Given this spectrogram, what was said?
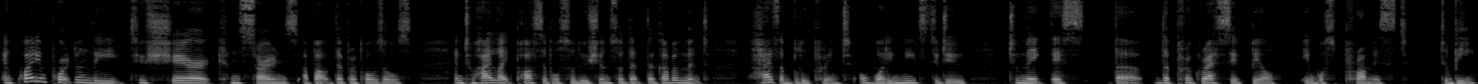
and quite importantly, to share concerns about the proposals and to highlight possible solutions so that the government has a blueprint of what it needs to do to make this the, the progressive bill it was promised to be.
